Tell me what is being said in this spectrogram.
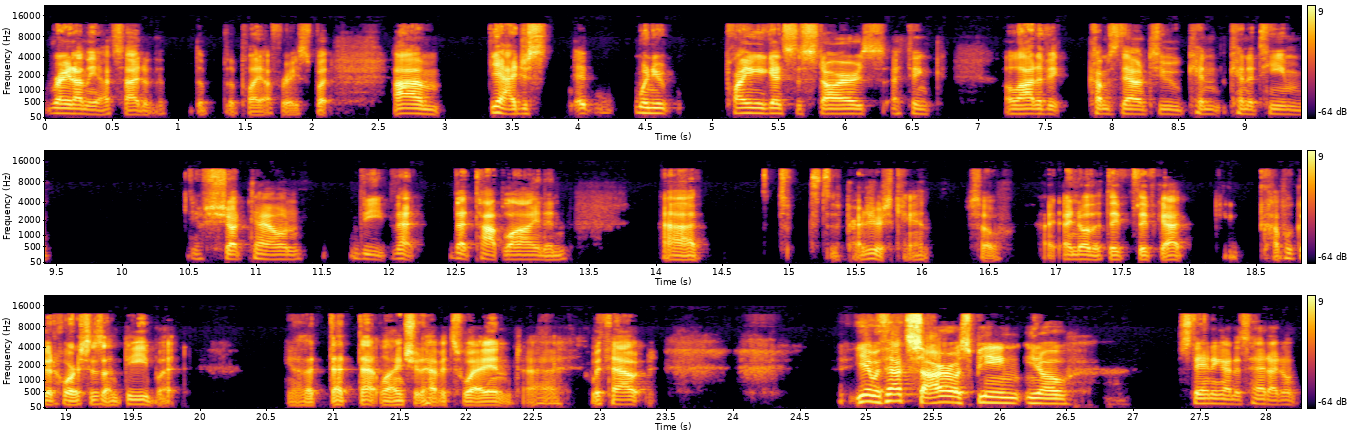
right on the outside of the, the, the playoff race. But um, yeah, I just, it, when you're playing against the Stars, I think a lot of it comes down to can can a team you know, shut down the that that top line and uh the Predators can't. So I, I know that they've they've got a couple good horses on D, but you know that that that line should have its way and uh without yeah without Saros being you know standing on his head, I don't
